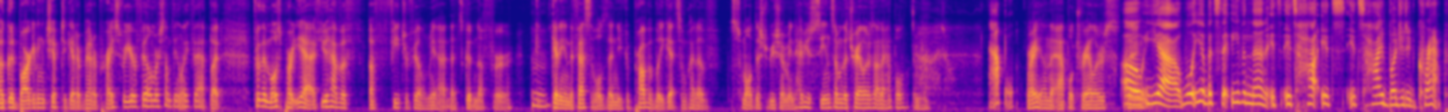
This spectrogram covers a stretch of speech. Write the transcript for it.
a good bargaining chip to get a better price for your film or something like that. But for the most part, yeah, if you have a, a feature film, yeah, that's good enough for g- Mm. getting into festivals. Then you could probably get some kind of small distribution. I mean, have you seen some of the trailers on Apple? I mean, apple right on the Apple trailers. Oh thing? yeah, well yeah, but st- even then, it's it's high it's it's high budgeted crap.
